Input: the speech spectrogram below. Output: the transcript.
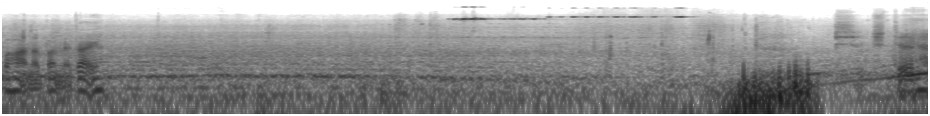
Погано пам'ятаю. П'ятдесят чотири.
